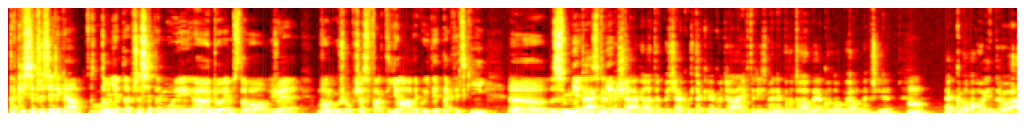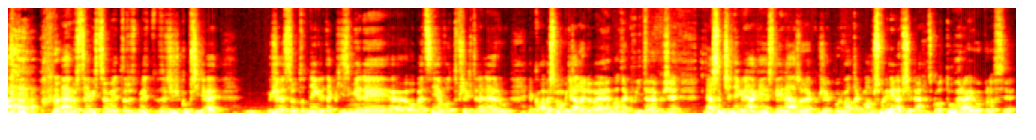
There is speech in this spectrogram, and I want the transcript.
Taky si přesně říkám. No. To, mě, to je přesně ten můj uh, dojem z toho, že on už občas fakt dělá takový ty taktický uh, změ, tak, změny. Trpišák, ale Trpišák už taky jako dělá některé změny pro to, aby jako zaujal, mi přijde. Hmm. Jako ahoj Indro. A, ne, prostě víš co, mě to, mě to trošičku přijde, že jsou to někdy takové změny e, obecně od všech trenérů, jako aby jsme udělali dojem a takový to, jakože já jsem četl někdy nějaký hezký názor, jakože kurva, tak mám svoji nejlepší trenérskou a tu hraju prostě.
